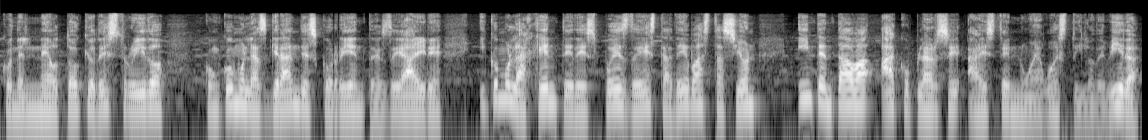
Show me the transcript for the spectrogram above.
con el Neo Tokio destruido, con cómo las grandes corrientes de aire y cómo la gente después de esta devastación intentaba acoplarse a este nuevo estilo de vida.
